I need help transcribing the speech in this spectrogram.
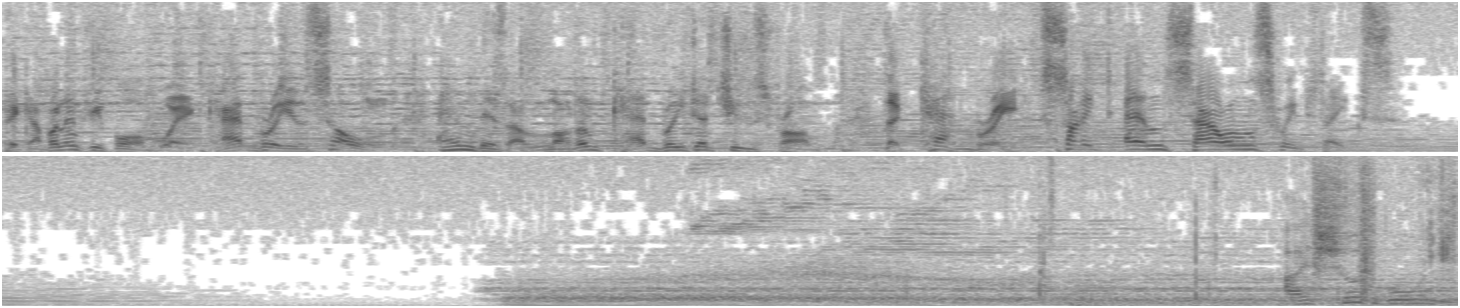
Pick up an entry form where Cadbury is sold, and there's a lot of Cadbury to choose from. The Cadbury Sight and Sound Sweepstakes. I should warn you,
